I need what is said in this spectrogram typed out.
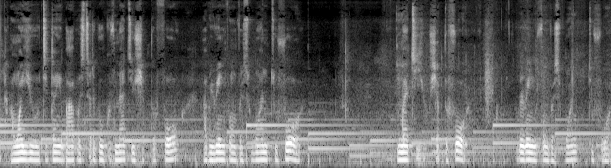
I want you to turn your Bibles to the book of Matthew, chapter 4. I'll be reading from verse 1 to 4. Matthew, chapter 4. I'll be reading from verse 1 to 4.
